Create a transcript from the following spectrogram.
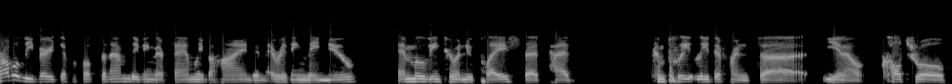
probably very difficult for them, leaving their family behind and everything they knew and moving to a new place that had completely different, uh, you know, cultural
